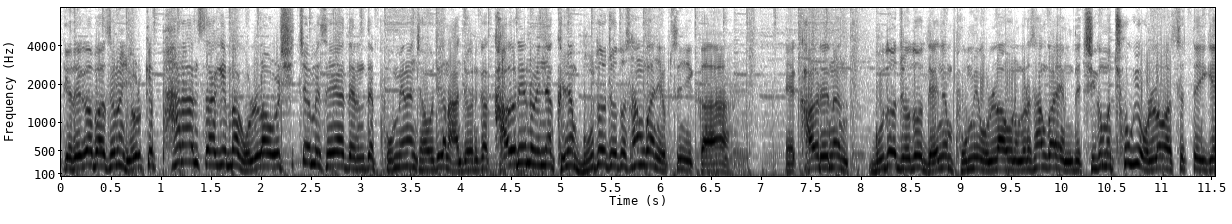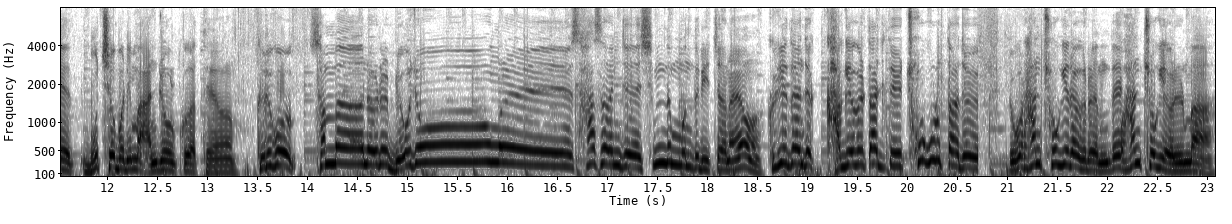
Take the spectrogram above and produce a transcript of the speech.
그러니까 내가 봐서는 이렇게 파란 싹이 막 올라올 시점에서 해야 되는데 봄에는 좌우지가 안 좋으니까 가을에는 그냥 그냥 묻어줘도 상관이 없으니까 예, 가을에는 묻어줘도 내년 봄에 올라오는 거는 상관이 없는데 지금은 촉이 올라왔을 때 이게 묻혀버리면 안 좋을 것 같아요. 그리고 산마늘을 묘종을 사서 이제 심는 분들이 있잖아요. 그게 다 이제 가격을 따질 때 촉으로 따져요. 이걸 한 촉이라 그러는데 한 촉이 얼마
